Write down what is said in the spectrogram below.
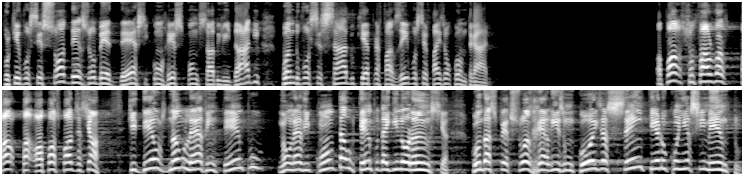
porque você só desobedece com responsabilidade quando você sabe o que é para fazer e você faz ao contrário. O apóstolo Paulo, apóstolo Paulo diz assim, ó, que Deus não leva em tempo, não leva em conta o tempo da ignorância, quando as pessoas realizam coisas sem ter o conhecimento.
